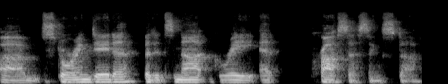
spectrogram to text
um, storing data, but it's not great at processing stuff.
